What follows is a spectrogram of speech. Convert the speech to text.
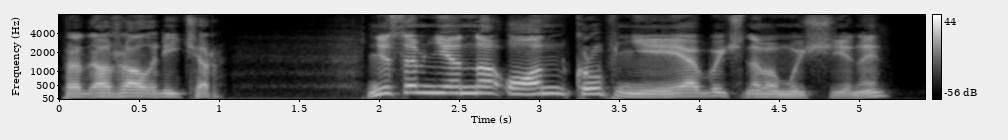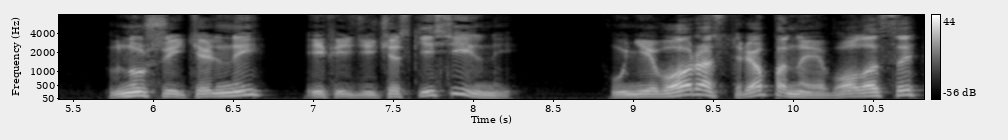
продолжал Ричард. «Несомненно, он крупнее обычного мужчины, внушительный и физически сильный. У него растрепанные волосы,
